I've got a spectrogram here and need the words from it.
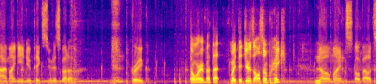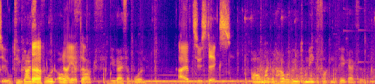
I might need new pick soon. It's about to break. Don't worry about that. Wait, did yours also break? No, mine's about to. Do you guys Uh, have wood? Oh, not we're though. Do you guys have wood? I have two sticks. Oh my god, how are we going to make fucking pickaxes, man?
